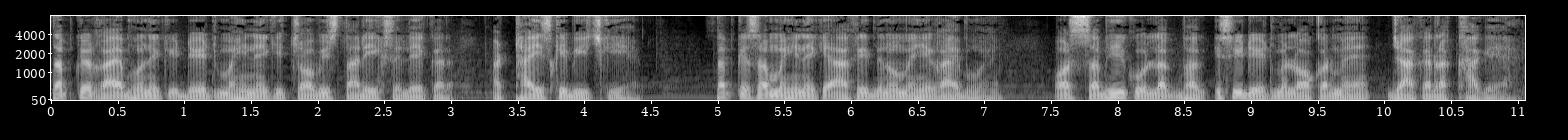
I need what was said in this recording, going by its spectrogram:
सबके गायब होने की डेट महीने की 24 तारीख से लेकर 28 के बीच की है। सबके सब महीने के आखिरी दिनों में ही गायब हुए और सभी को लगभग इसी डेट में लॉकर में जाकर रखा गया है।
